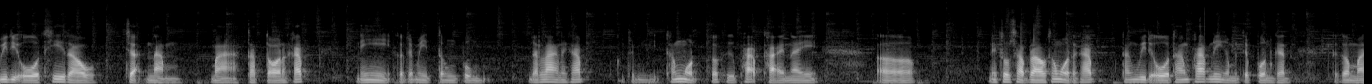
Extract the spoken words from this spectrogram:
วิดีโอที่เราจะนำมาตัดต่อนะครับ นี่ก็จะมีตรงปุ่มด้านล่างนะครับ ก็จะมีทั้งหมดก็คือภาพถ่ายในในโทรศัพท์เราทั้งหมดนะครับ ทั้งวิดีโอทั้งภาพนิ่งมันจะปนกัน แล้วก็มา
